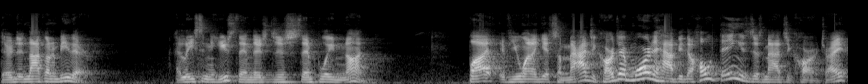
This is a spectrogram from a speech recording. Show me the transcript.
They're just not going to be there. At least in Houston, there's just simply none. But if you want to get some Magic cards, I'm more than happy. The whole thing is just Magic cards, right?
